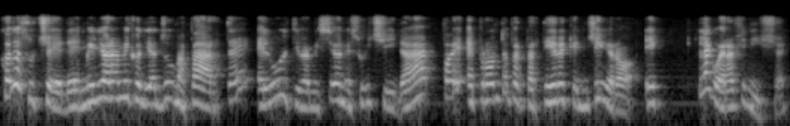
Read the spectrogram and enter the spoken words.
Cosa succede? Il migliore amico di Azuma parte, è l'ultima missione suicida, poi è pronto per partire Kenjiro e la guerra finisce.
